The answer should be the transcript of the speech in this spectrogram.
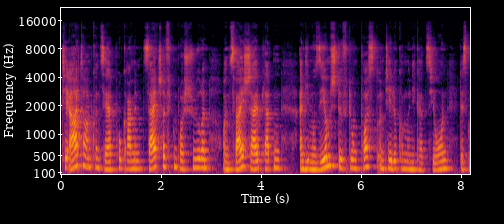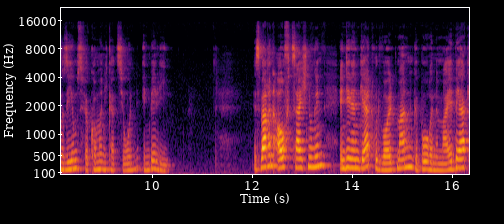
Theater- und Konzertprogrammen, Zeitschriften, Broschüren und zwei Schallplatten an die Museumsstiftung Post und Telekommunikation des Museums für Kommunikation in Berlin. Es waren Aufzeichnungen, in denen Gertrud Woltmann, geborene Mayberg,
